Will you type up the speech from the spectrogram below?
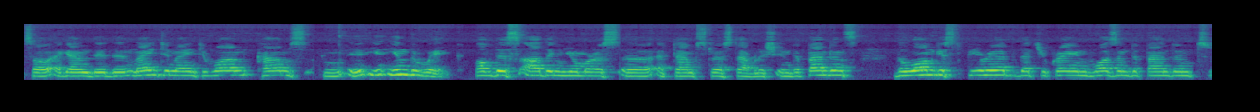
So again, the, the 1991 comes in, in, the wake of this other numerous uh, attempts to establish independence. The longest period that Ukraine was independent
